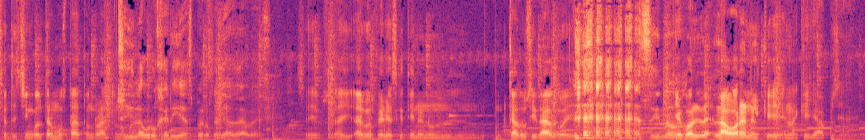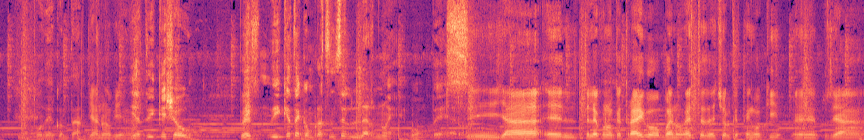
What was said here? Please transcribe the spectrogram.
Se te chingó el termostato un rato. Sí, nomás. la brujería, pero Sí. ya ver. Sí, pues hay, hay brujerías que tienen un caducidad, güey. sí, no. Llegó la la hora en, el que, en la que ya, pues ya, No podía contar. ya no había. ¿Y a ti qué show? Pues- vi, que te compraste un celular nuevo, pero. Sí, ya el teléfono que traigo, bueno, este de hecho el que tengo aquí, eh, pues ya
